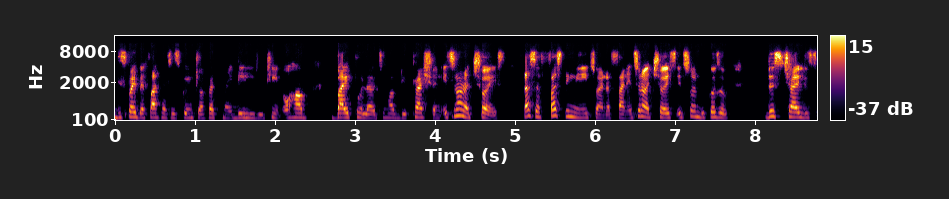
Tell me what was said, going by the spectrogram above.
despite the fact that it's going to affect my daily routine, or have bipolar to have depression. It's not a choice. That's the first thing we need to understand. It's not a choice. It's not because of this child is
